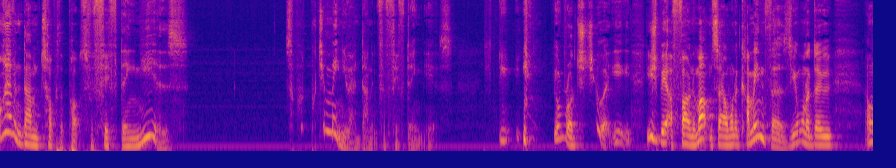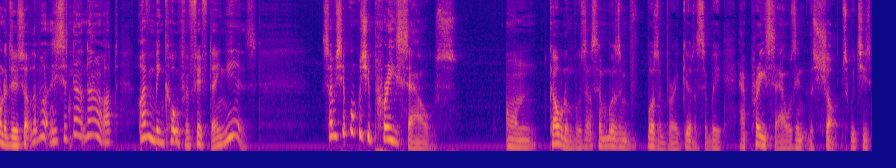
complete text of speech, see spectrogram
I haven't done Top of the Pops for 15 years. So what, what do you mean you haven't done it for 15 years? You, you're Rod Stewart. You, you should be able to phone him up and say, I want to come in Thursday. I want to do, I want to do the Pops. He said, no, no, I, I haven't been called for 15 years. So he said, what was your pre-sales on Golden Balls? I said, wasn't, wasn't very good. I said, we had pre-sales into the shops, which is,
